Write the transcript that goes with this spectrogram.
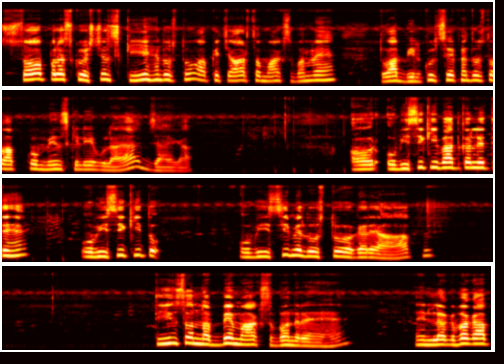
सौ प्लस क्वेश्चंस किए हैं दोस्तों, आपके चार सौ मार्क्स बन रहे हैं तो आप बिल्कुल सेफ़ हैं दोस्तों, आपको मेंस के लिए बुलाया जाएगा। और ओबीसी की बात कर लेते हैं। ओबीसी की तो ओबीसी में दोस्तों अगर आप तीन सौ नब्बे मार्क्स बन रहे हैं, यानी लगभग आप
